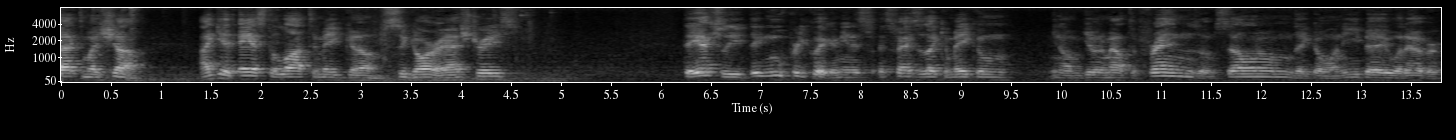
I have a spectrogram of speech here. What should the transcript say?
back to my shop. I get asked a lot to make um, cigar ashtrays. They actually, they move pretty quick. I mean, as, as fast as I can make them, you know, I'm giving them out to friends, I'm selling them, they go on eBay, whatever.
